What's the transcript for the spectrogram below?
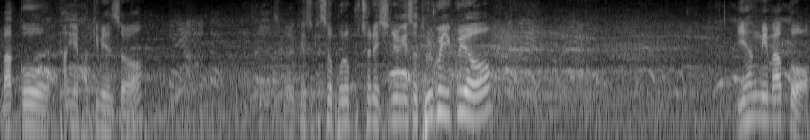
맞고 방향 바뀌면서 자, 계속해서 보는 부천의 진영에서 돌고 있고요. 이항미 맞고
